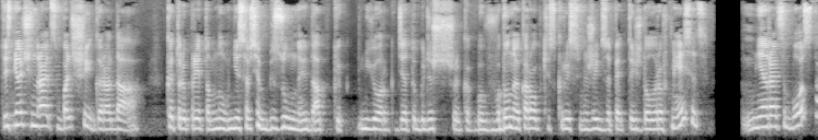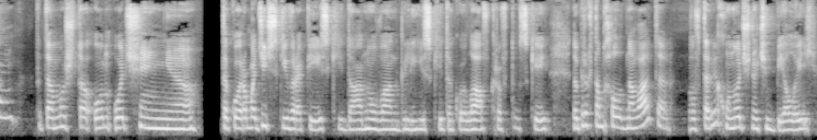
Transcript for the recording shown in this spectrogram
То есть мне очень нравятся большие города, которые при этом, ну, не совсем безумные, да, как Нью-Йорк, где ты будешь как бы в водной коробке с крысами жить за 5000 долларов в месяц. Мне нравится Бостон, потому что он очень э, такой романтический европейский, да, новоанглийский, такой лавкрафтовский. Во-первых, там холодновато. Во-вторых, он очень-очень белый.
